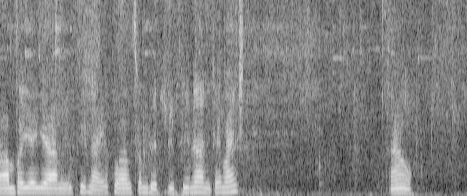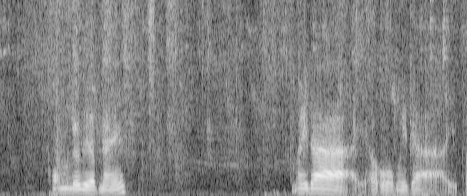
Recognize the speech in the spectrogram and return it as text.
ความพยายามอยู่ที่ไหนความสำเร็จอยู่ที่นั่นใช่ไหมอาทำแบบไหน ไม่ได้ เอาออกไม่ได้ ไป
